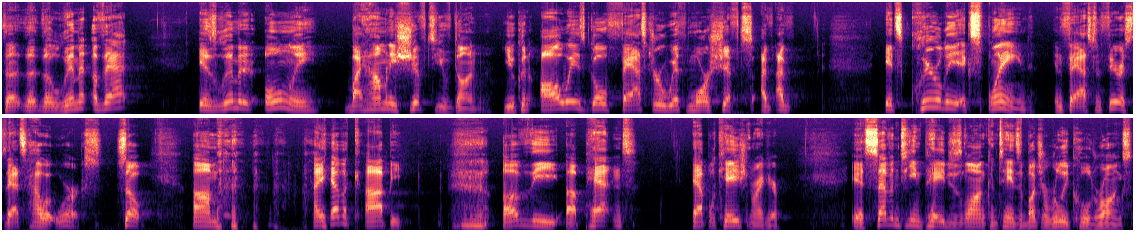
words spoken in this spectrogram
the, the, the limit of that is limited only by how many shifts you've done. You can always go faster with more shifts. I've, I've, it's clearly explained in Fast and Furious. That's how it works. So um, I have a copy of the uh, patent application right here. It's 17 pages long, contains a bunch of really cool drawings,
